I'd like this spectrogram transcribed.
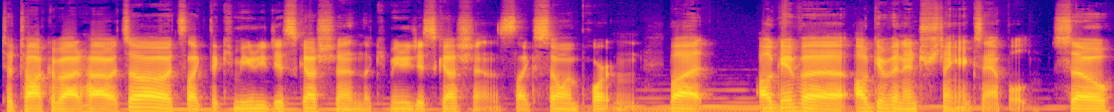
to talk about how it's oh it's like the community discussion the community discussion is like so important but I'll give a I'll give an interesting example. So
